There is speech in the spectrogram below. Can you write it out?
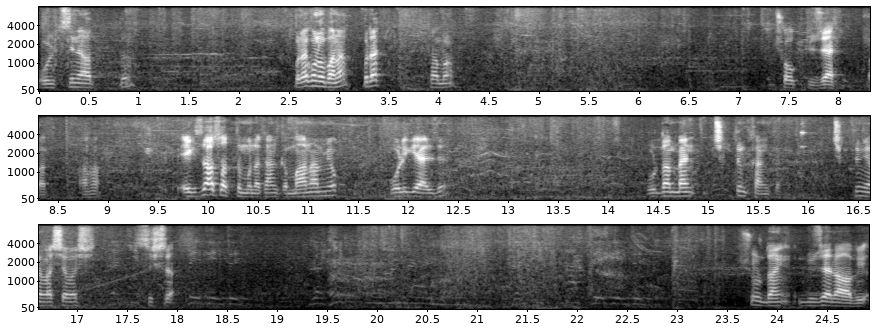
Ultisini attı. Bırak onu bana. Bırak. Tamam. Çok güzel. Bak. Aha. Exhaust attım buna kanka. Manam yok. Golü geldi. Buradan ben çıktım kanka. Çıktım yavaş yavaş. Sıçra. Şuradan güzel abi.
